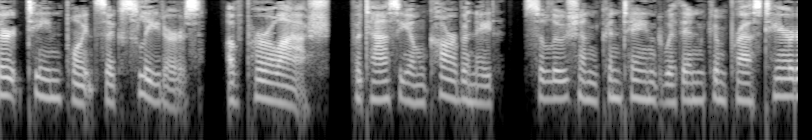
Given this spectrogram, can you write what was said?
13.6 liters, of pearl ash, potassium carbonate, Solution contained within compressed air.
